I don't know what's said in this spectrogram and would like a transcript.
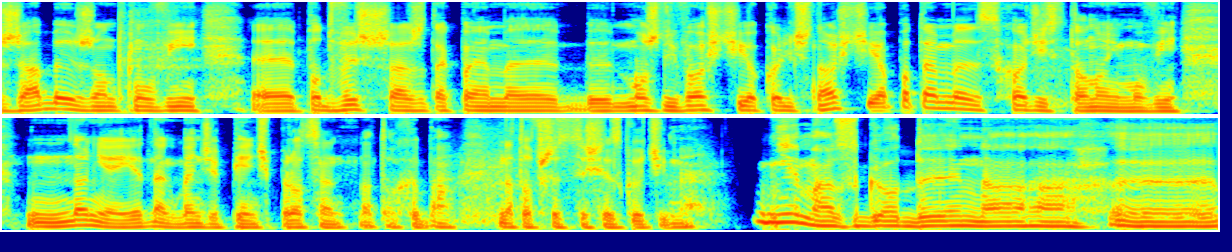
żaby. Rząd mówi, e, podwyższa, że tak powiem, e, możliwości i okoliczności, a potem schodzi z tonu i mówi, no nie, jednak będzie 5%, no to chyba na to wszyscy się zgodzimy. Nie ma zgody na e,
